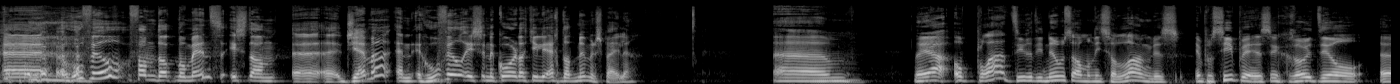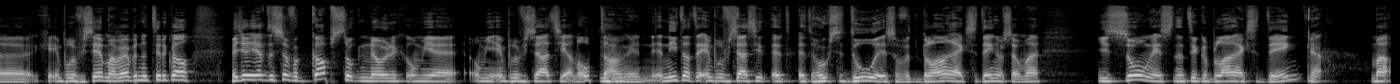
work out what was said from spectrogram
Eh, hoeveel van dat moment is dan eh, eh, jammen? En hoeveel is in de koor dat jullie echt dat nummer spelen? Ehm, nou ja, op plaat duren die nummers allemaal niet zo lang. Dus in principe is een groot deel eh, geïmproviseerd. Maar we hebben natuurlijk wel... Weet je, je hebt dus zoveel kapstok nodig om je, om je improvisatie aan op te Mhm. hangen. En Niet dat de improvisatie het, het hoogste doel is of het belangrijkste ding of zo. Maar je song is natuurlijk het belangrijkste ding. Ja. Maar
